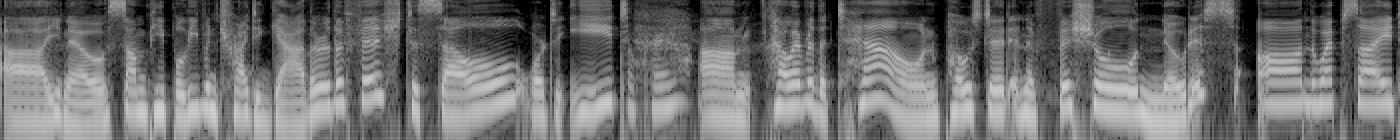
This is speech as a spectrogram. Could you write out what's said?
Uh, you know, some people even try to gather the fish to sell or to eat. Okay. Um, however, the town posted an official notice on the website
